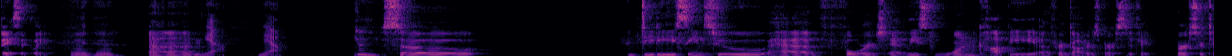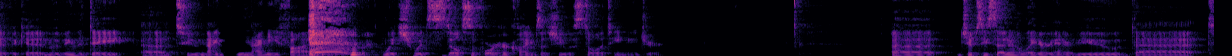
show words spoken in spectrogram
basically. Mm-hmm. Um, Yeah. Yeah. so Dee Dee seems to have forged at least one copy of her daughter's birth certificate, birth certificate moving the date uh, to 1995, which would still support her claims that she was still a teenager. Uh, Gypsy said in a later interview that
